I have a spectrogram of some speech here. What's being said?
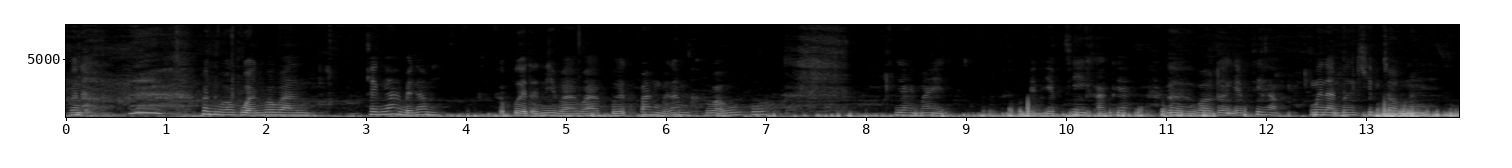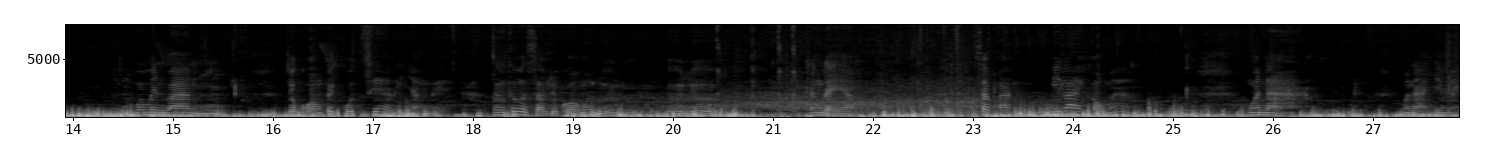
เพิ่นเพิ่นหัวขวนเพราะว่าเฮ็ดงานไปนำก็เปิดอันนี้ว่าว่าเปิดฟังไปนำคือว่าโอ้โหย่ายไม่เป็น FT คักแท้เออว้าเรื่อง FT ครับมื้อนั้นเบิ่งคลิปจอบหนึง บ่แม่นว่านเจ้าของไปกดแชร์หรือยังด้เออโทรศัพท์เจ้าของมันเออเลยเออเลอจังไดอะสักพักมีไลน์เขามาว่าหนาว่าหนายายไหม่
